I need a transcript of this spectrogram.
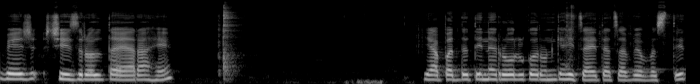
व्हेज चीज रोल तयार आहे. या पद्धतीने रोल करून घ्यायचा आहे त्याचा व्यवस्थित.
